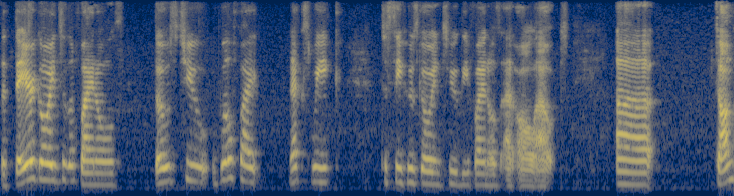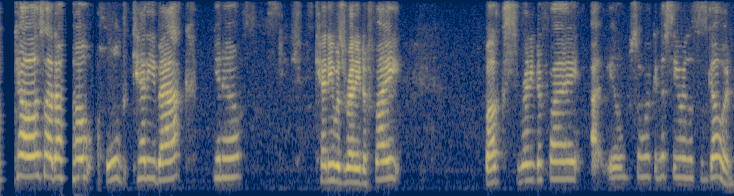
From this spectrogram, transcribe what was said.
that they are going to the finals. Those two will fight next week to see who's going to the finals at All Out. Uh, Don Callis had to hold Kenny back, you know. Kenny was ready to fight. Bucks ready to fight. You know, so we're gonna see where this is going.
